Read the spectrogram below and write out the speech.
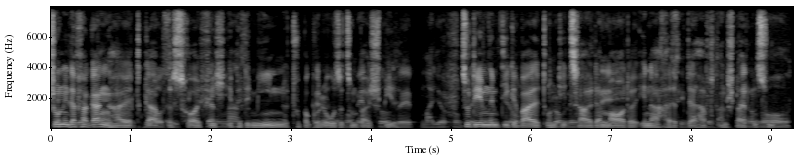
Schon in der Vergangenheit gab es häufig Epidemien, Tuberkulose zum Beispiel. Zudem nimmt die Gewalt und die Zahl der Morde innerhalb der Haftanstalten zu.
